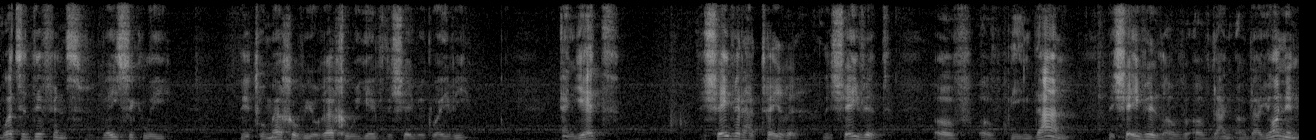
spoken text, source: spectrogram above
what's the difference? Basically, the Tumecha we gave the Shevet Levi, and yet the Shevet HaTorah, the Shevet of, of being done, the Shevet of, of, Dan, of Dayonim,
